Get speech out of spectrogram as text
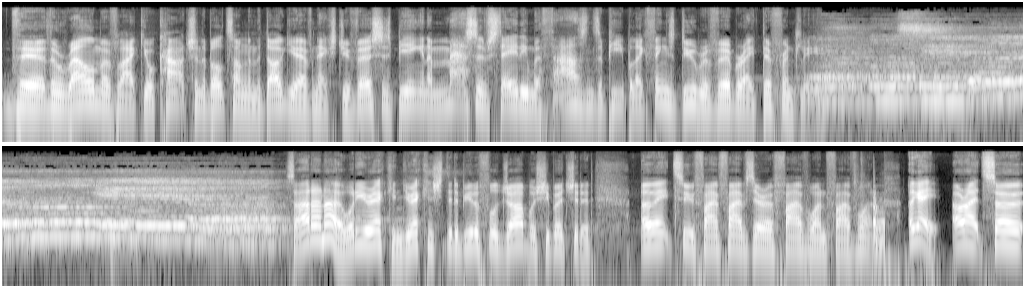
the the realm of like your couch and the Biltong and the dog you have next to you versus being in a massive stadium with thousands of people. Like things do reverberate differently. So I don't know. What do you reckon? Do you reckon she did a beautiful job or she butchered it? 082 Okay, all right. So,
